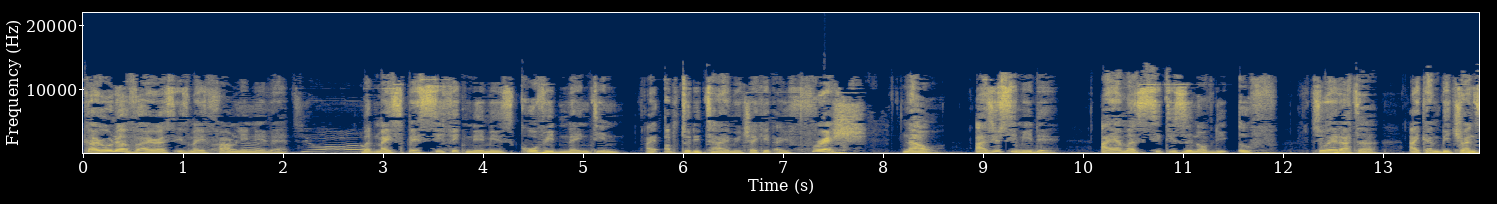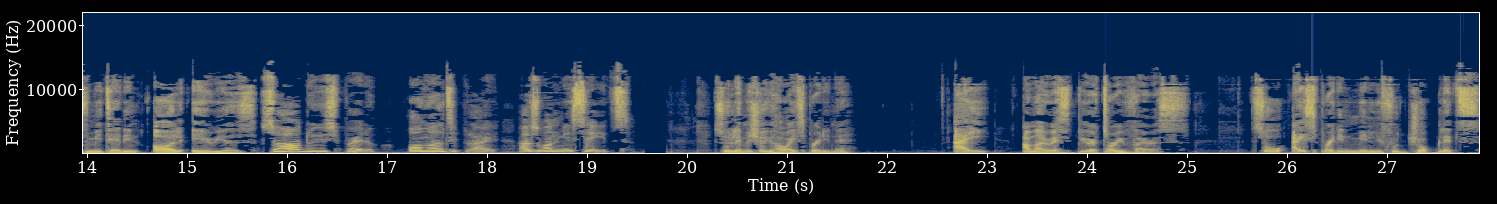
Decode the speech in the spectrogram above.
Coronavirus is my family name, eh? But my specific name is COVID-19. I up to the time, you check it, I fresh. Now, as you see me there, I am a citizen of the earth. So hereafter, I can be transmitted in all areas. So how do you spread or multiply, as one may say it? So let me show you how I spread it, eh? I am a respiratory virus. So I spread it mainly through droplets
